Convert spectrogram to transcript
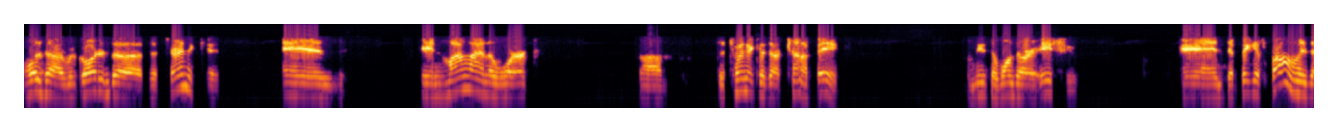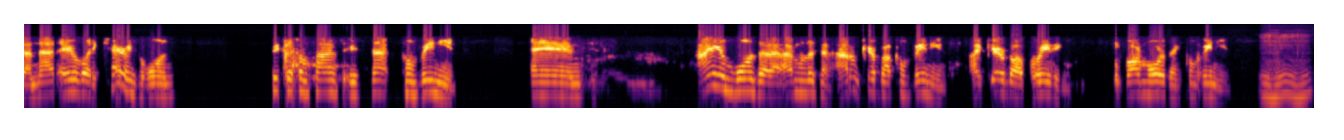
was uh, regarding the the tourniquet, and in my line of work, um, the tourniquets are kind of big. And these are ones that are issue, and the biggest problem is that not everybody carries one because sometimes it's not convenient. And I am one that I, I'm listen. I don't care about convenience. I care about breathing far more than convenience. Mhm, mhm.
